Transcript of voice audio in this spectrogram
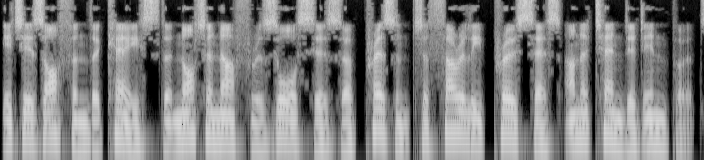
It is often the case that not enough resources are present to thoroughly process unattended inputs.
